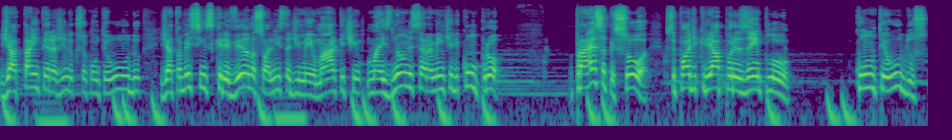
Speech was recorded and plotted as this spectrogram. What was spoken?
já está interagindo com seu conteúdo, já talvez se inscreveu na sua lista de e-mail marketing, mas não necessariamente ele comprou. Para essa pessoa, você pode criar, por exemplo, conteúdos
